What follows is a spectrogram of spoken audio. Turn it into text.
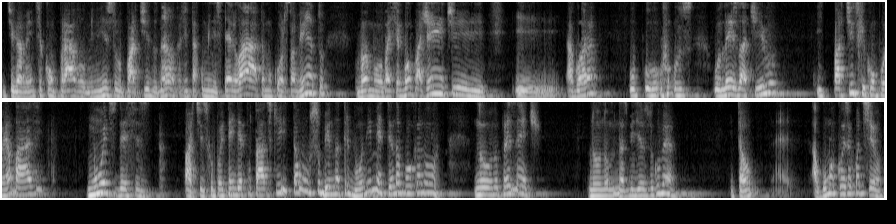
Antigamente você comprava o ministro, o partido, não, a gente está com o ministério lá, estamos com orçamento, vamos, vai ser bom para a gente. E, e agora o, o, os, o legislativo e partidos que compõem a base, muitos desses partidos que compõem têm deputados que estão subindo na tribuna e metendo a boca no, no, no presidente, no, no, nas medidas do governo. Então, é, alguma coisa aconteceu.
